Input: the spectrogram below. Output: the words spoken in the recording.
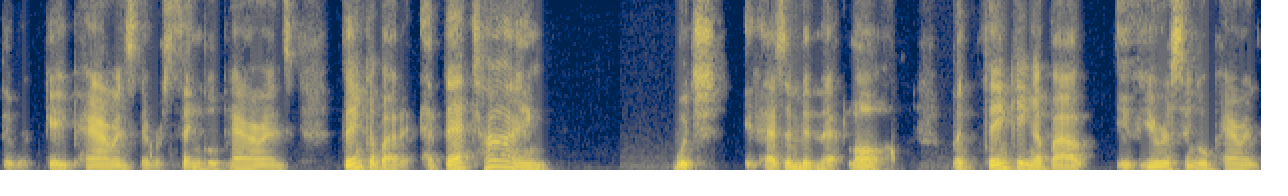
they were gay parents, they were single parents. Think about it. At that time, which it hasn't been that long, but thinking about if you're a single parent,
